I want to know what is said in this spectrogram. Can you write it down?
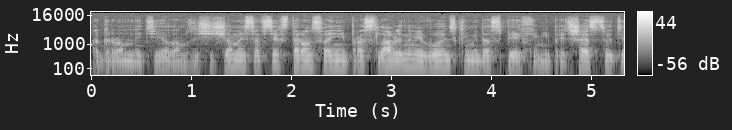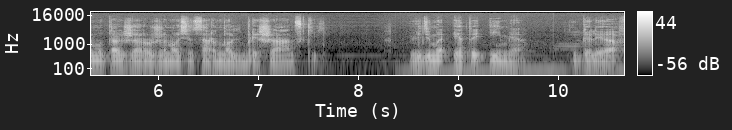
огромный телом, защищенный со всех сторон своими прославленными воинскими доспехами, предшествует ему также оруженосец Арнольд Брешанский. Видимо, это имя, Голиаф,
